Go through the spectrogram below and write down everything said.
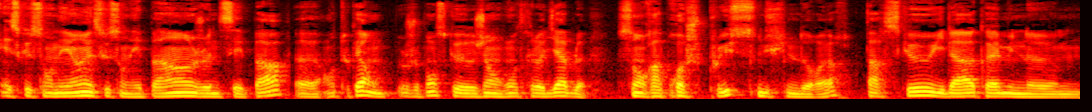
Est-ce que c'en est un, est-ce que c'en est pas un, je ne sais pas. Euh, en tout cas, je pense que J'ai rencontré le diable s'en rapproche plus du film d'horreur, parce qu'il a quand même une, euh,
